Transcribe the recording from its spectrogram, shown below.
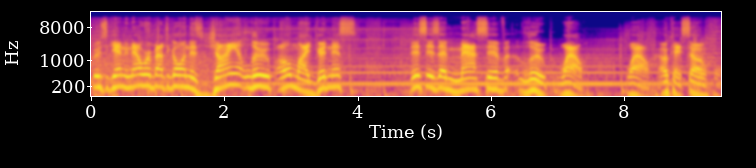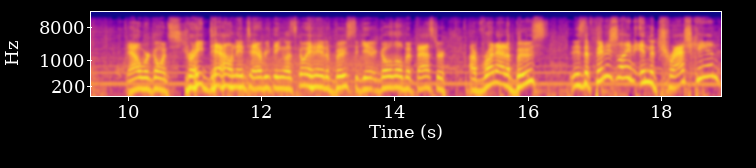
Boost again. And now we're about to go on this giant loop. Oh, my goodness. This is a massive loop. Wow. Wow. Okay, so now we're going straight down into everything. Let's go ahead and hit a boost to get go a little bit faster. I've run out of boost. Is the finish line in the trash can?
